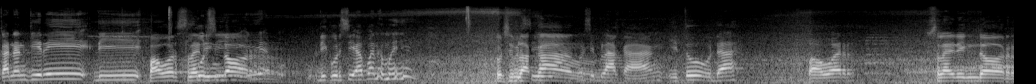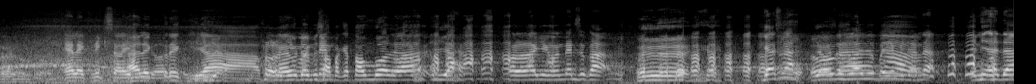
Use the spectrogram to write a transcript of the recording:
Kanan kiri di Power sliding kursi, door. iya, di kursi apa namanya? Kursi belakang. Kursi belakang itu udah power Sliding door. Elektrik door. Elektrik. Iya. Ya, Kalau pokoknya lagi udah bisa konten- pakai tombol ya. iya. Kalau lagi konten suka gas lah. Jangan selanjutnya. Ini ada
